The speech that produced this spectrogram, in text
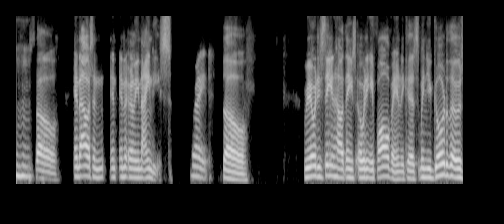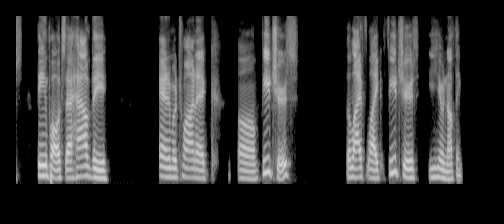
Mm-hmm. So and that was in, in, in the early 90s. Right. So we already seeing how things already evolving because when you go to those theme parks that have the animatronic um, features, the lifelike features, you hear nothing.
